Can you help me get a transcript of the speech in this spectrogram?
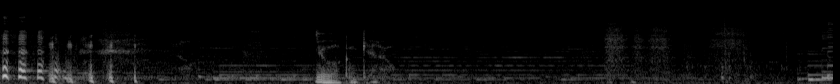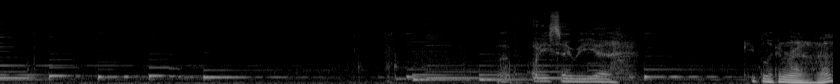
You're welcome, kiddo. Well, what do you say we uh, keep looking around, huh?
